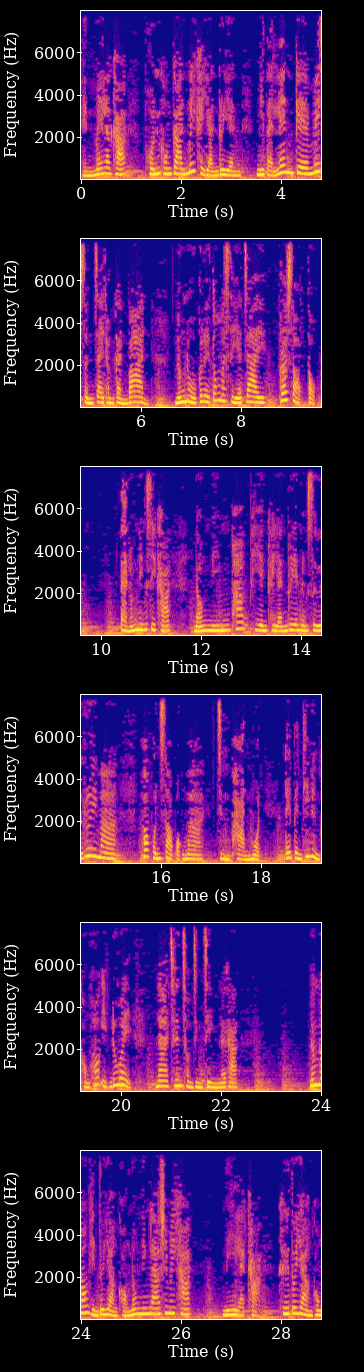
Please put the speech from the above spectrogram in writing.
เห็นไหมล่ะคะ ผลของการไม่ขยันเรียน มีแต่เล่นเกมไม่สนใจทำการบ้าน น้องโนก็เลยต้องมาเสียใจ เพราะสอบตก แต่น้องนิ้งสิคะ น้องนิ้งภาคเพียรขยันเรียนหนังสือเรื่อยมา พอผลสอบออกมาจึงผ่านหมด ได้เป็นที่หนึ่งของห้องอีกด้วย น่าชื่นชมจริง ๆ นะคะ น้องๆ เห็นตัวอย่างของน้องนิ้งแล้วใช่ไหมคะ นี่แหละค่ะ คือตัวอย่างของ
